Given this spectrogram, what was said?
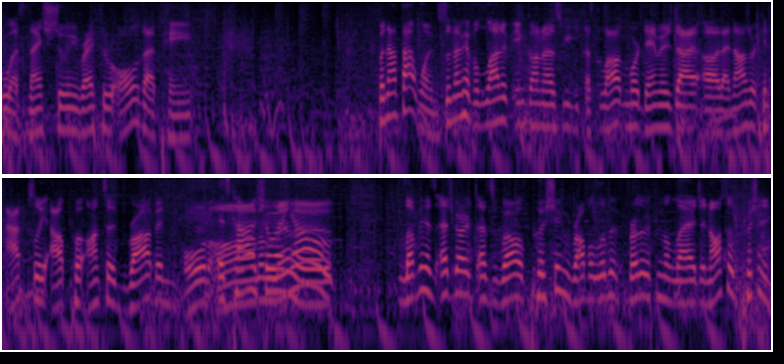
Ooh, that's nice shooting right through all of that paint. But not that one. So now we have a lot of ink on us. We that's a lot more damage that uh, that Nazar can absolutely output onto Robin. hold it's on kind of showing minute. out. Loving his edge guards as well, pushing Rob a little bit further from the ledge, and also pushing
